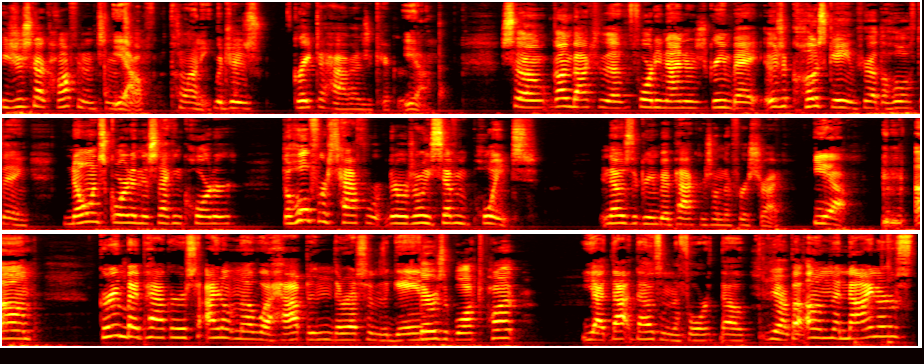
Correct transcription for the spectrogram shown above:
He's just got confidence in yeah, himself, plenty. which is great to have as a kicker. Yeah. So, going back to the 49ers Green Bay, it was a close game throughout the whole thing. No one scored in the second quarter. The whole first half, there was only seven points. And that was the Green Bay Packers on their first drive. Yeah. um, Green Bay Packers. I don't know what happened the rest of the game. There was a blocked punt. yeah, that that was in the fourth though. Yeah, But but um, the Niners,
